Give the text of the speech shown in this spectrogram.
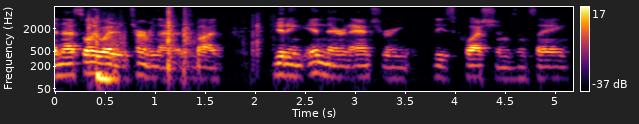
and that's the only way to determine that is by getting in there and answering these questions and saying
